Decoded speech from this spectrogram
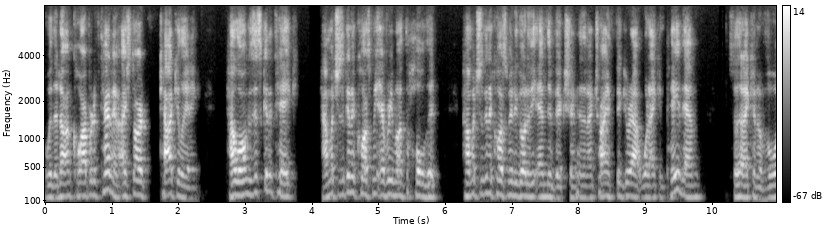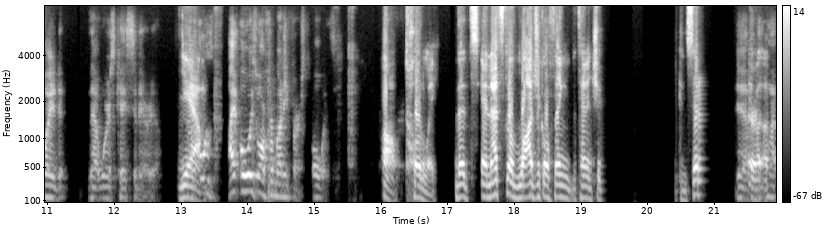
with a non-cooperative tenant, I start calculating how long is this going to take, how much is it going to cost me every month to hold it, how much is it going to cost me to go to the end eviction, and then I try and figure out what I can pay them so that I can avoid that worst case scenario. I yeah. always- I always offer money first, always. Oh, totally. That's and that's the logical thing the tenant should consider. Yeah. Uh,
